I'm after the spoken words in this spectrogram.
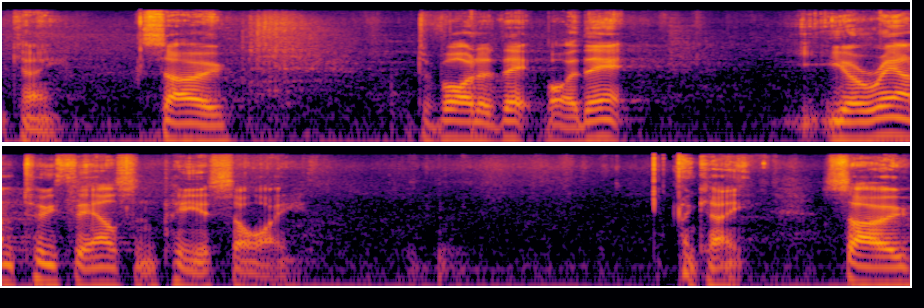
Okay, so divided that by that, you're around 2000 psi. Okay, so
